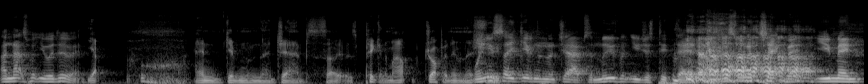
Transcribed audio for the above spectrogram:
and that's what you were doing. Yep. And giving them their jabs, so it was picking them up, dropping them in the When chute. you say giving them the jabs, the movement you just did there, I just want to check that you meant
